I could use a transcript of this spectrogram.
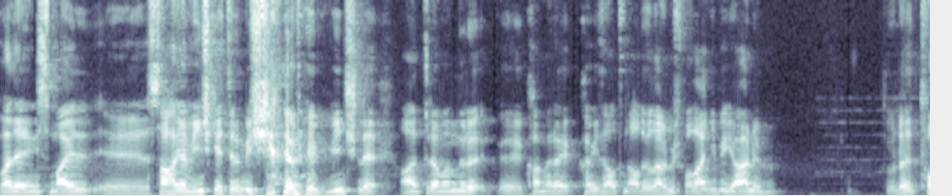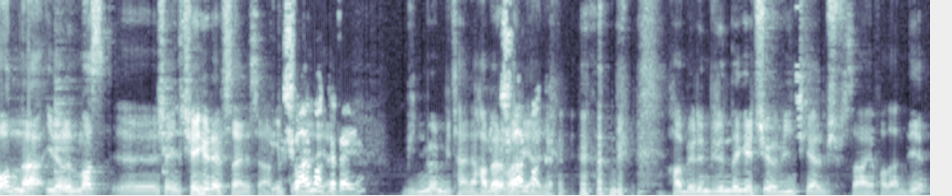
Valerian İsmail e, sahaya vinç getirmiş. Vinçle antrenmanları e, kamera kayıt altına alıyorlarmış falan gibi. Yani böyle tonla inanılmaz e, şey şehir efsanesi artık. Vinç var mı hakikaten ya? Bilmiyorum bir tane haber Vinç var, var yani. Haberin birinde geçiyor. Vinç gelmiş sahaya falan diye.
